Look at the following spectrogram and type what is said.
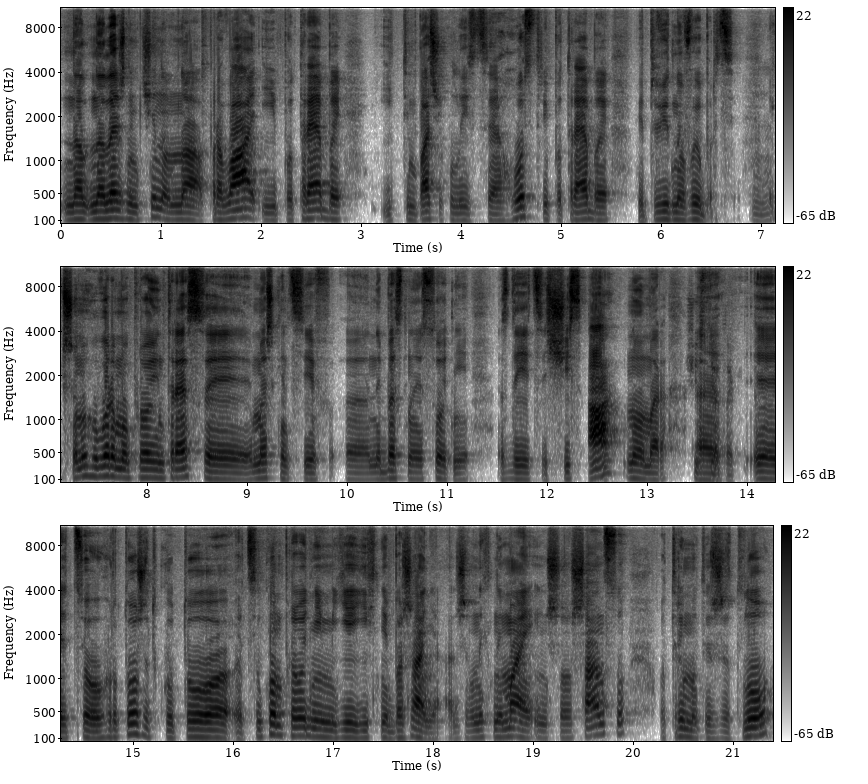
належним чином на права і потреби, і тим паче, коли це гострі потреби відповідно виборців. Якщо ми говоримо про інтереси мешканців е, Небесної Сотні, здається, 6А номер 6А, е, е, цього гуртожитку, то цілком природнім є їхнє бажання, адже в них немає іншого шансу отримати житло,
